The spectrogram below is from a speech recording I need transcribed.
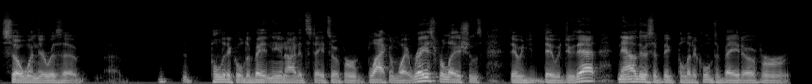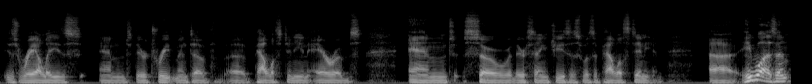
So when there was a, a, political debate in the United States over black and white race relations, they would they would do that. Now there's a big political debate over Israelis and their treatment of uh, Palestinian Arabs, and so they're saying Jesus was a Palestinian. Uh, he wasn't.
